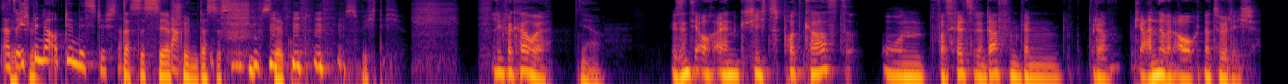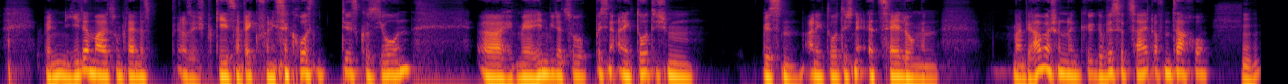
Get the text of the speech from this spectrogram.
Also ich schön. bin da optimistisch. sag Das ist sehr Ja. schön, das ist sehr gut, das ist wichtig. Lieber Carol, Ja. wir sind ja auch ein Geschichtspodcast und was hältst du denn davon, wenn, oder die anderen auch natürlich, wenn jeder mal so ein kleines, also ich gehe jetzt mal weg von dieser großen Diskussion, äh, mehr hin wieder zu ein bisschen anekdotischem Wissen, anekdotischen Erzählungen. Ich meine, wir haben ja schon eine ge- gewisse Zeit auf dem Tacho Mhm.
